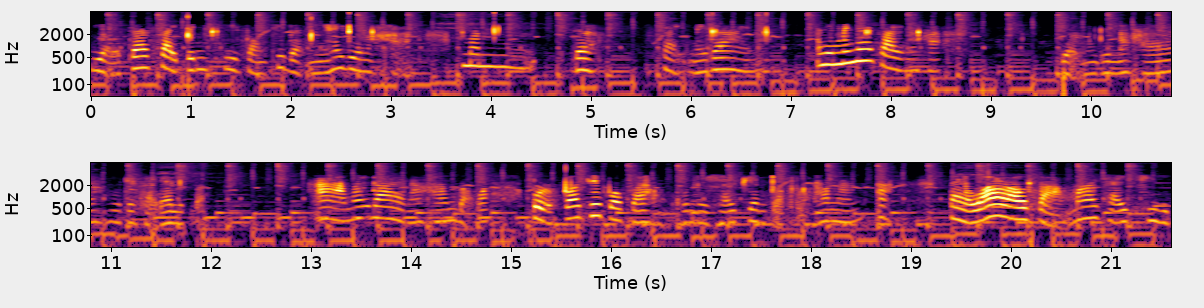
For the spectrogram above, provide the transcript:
เดี๋ยวจะใส่เป็นขีดสองขีดแบบนี้ให้ดูนะคะ มันจะใส่ไม่ได้นะอันนี้ไม่แน่ใจนะคะ เดี๋ยวลองดูนะคะมันจะใส่ได้หรือเปล่าอ่าไม่ได้นะคะบอกว่าเปิดก็ชื่อโปรไฟล์ของคุณโดยใช้เพียงตัวอักษรเท่านั้นอะแต่ว่าเราสามารถใช้ขีด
